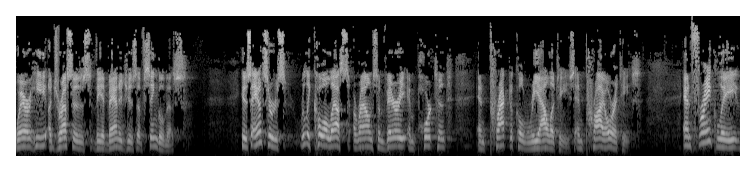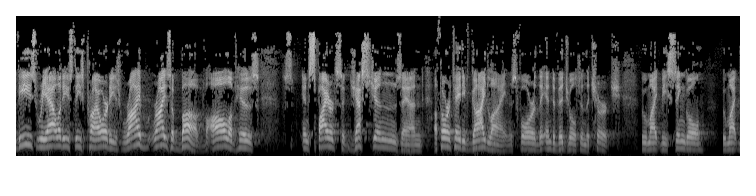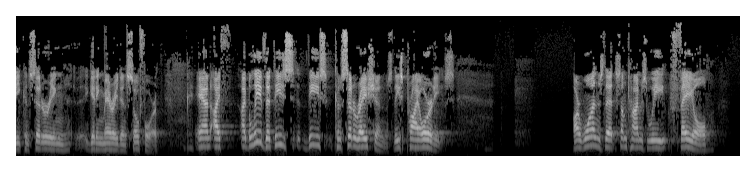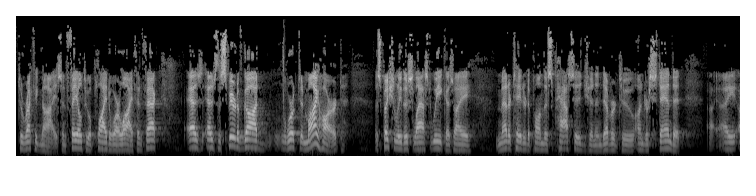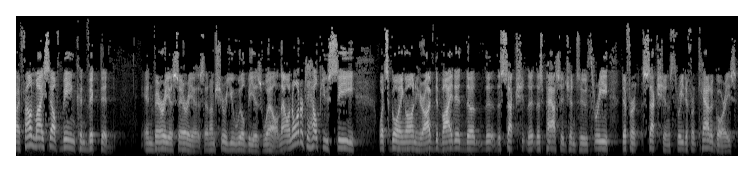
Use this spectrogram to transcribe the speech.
where he addresses the advantages of singleness. His answers really coalesce around some very important and practical realities and priorities. And frankly, these realities, these priorities rise above all of his inspired suggestions and authoritative guidelines for the individuals in the church who might be single who might be considering uh, getting married and so forth. And I, I believe that these, these considerations, these priorities, are ones that sometimes we fail to recognize and fail to apply to our life. In fact, as, as the Spirit of God worked in my heart, especially this last week as I meditated upon this passage and endeavored to understand it, I, I found myself being convicted in various areas, and I'm sure you will be as well. Now, in order to help you see what's going on here, I've divided the, the, the section, the, this passage into three different sections, three different categories.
